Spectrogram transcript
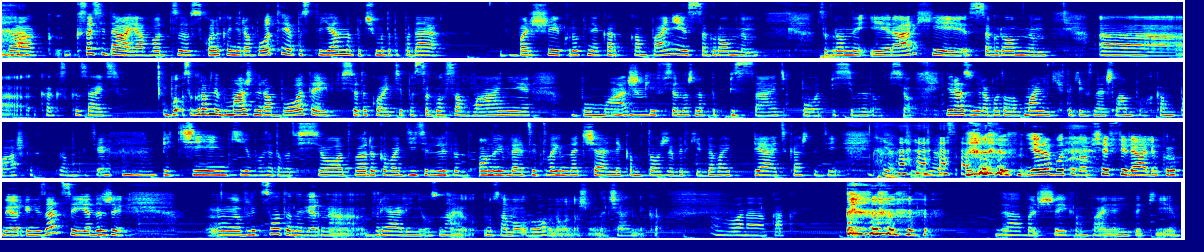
Да, кстати, да, я вот сколько не работаю, я постоянно почему-то попадаю большие крупные компании с огромным с огромной иерархией, с огромным, э, как сказать, с огромной бумажной работой, все такое типа согласование, бумажки, mm-hmm. все нужно подписать, подписи, вот это вот все. Ни разу не работала в маленьких таких, знаешь, ламповых компашках, там, где mm-hmm. печеньки, вот это вот все. Твой руководитель, он является и твоим начальником тоже, и вы такие, давай пять каждый день. Нет, нет. Я работаю вообще в филиале в крупной организации, я даже в лицо-то, наверное, в реале не узнаю, ну, самого главного нашего начальника. Вон оно как. Да, большие компании, они такие.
